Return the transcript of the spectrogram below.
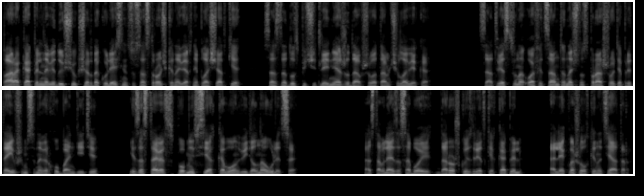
Пара капель на ведущую к чердаку лестницу со строчкой на верхней площадке создадут впечатление ожидавшего там человека. Соответственно, у официанта начнут спрашивать о притаившемся наверху бандите и заставят вспомнить всех, кого он видел на улице. Оставляя за собой дорожку из редких капель, Олег вошел в кинотеатр.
